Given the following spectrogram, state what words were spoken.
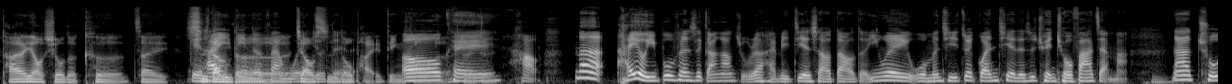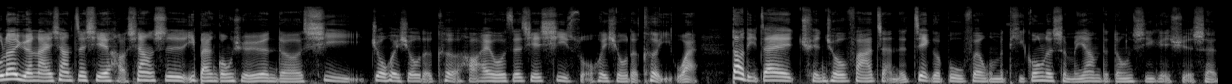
他要修的课，在适当的教室都排定好。OK，好。那还有一部分是刚刚主任还没介绍到的，因为我们其实最关切的是全球发展嘛。嗯、那除了原来像这些好像是一般工学院的系就会修的课，好，还有这些系所会修的课以外，到底在全球发展的这个部分，我们提供了什么样的东西给学生？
